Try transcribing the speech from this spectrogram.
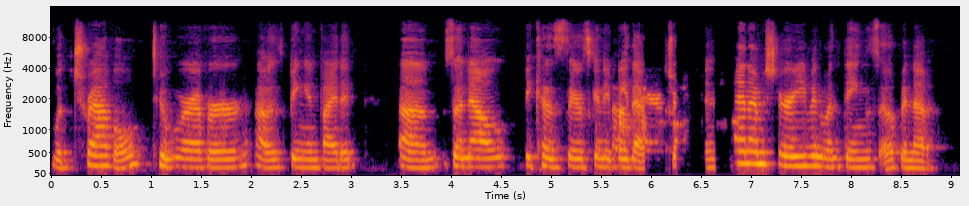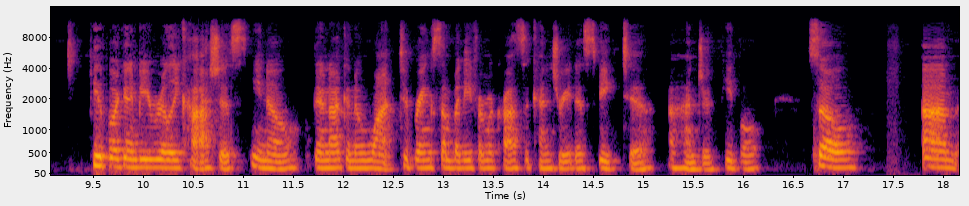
would travel to wherever I was being invited. Um, so now, because there's going to be that restriction, and I'm sure even when things open up, people are going to be really cautious. You know, they're not going to want to bring somebody from across the country to speak to a hundred people. So um,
